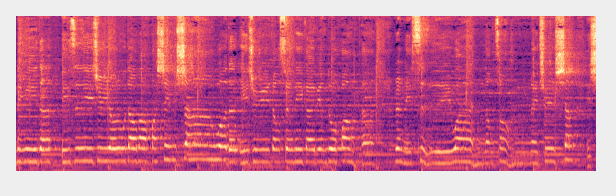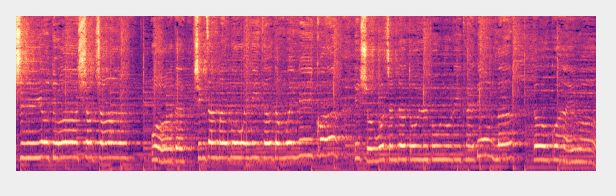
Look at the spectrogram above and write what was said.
你的一字一句犹如刀疤划心上，我的一举一动随你改变多荒唐，任你肆意玩弄，从没去想你是有多嚣张。我的心脏脉搏为你跳动，为你狂。你说我真的多余，不如离开流浪，都怪我，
